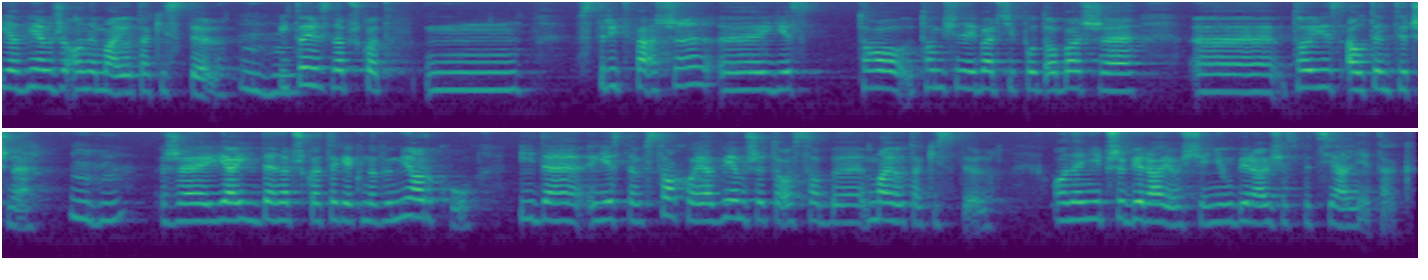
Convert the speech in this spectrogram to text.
ja wiem, że one mają taki styl. I to jest na przykład w, mm, w street fashion y, jest to, to mi się najbardziej podoba, że y, to jest autentyczne. Że ja idę na przykład tak jak w Nowym Jorku, idę, jestem w Soho, ja wiem, że te osoby mają taki styl. One nie przebierają się, nie ubierają się specjalnie tak.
